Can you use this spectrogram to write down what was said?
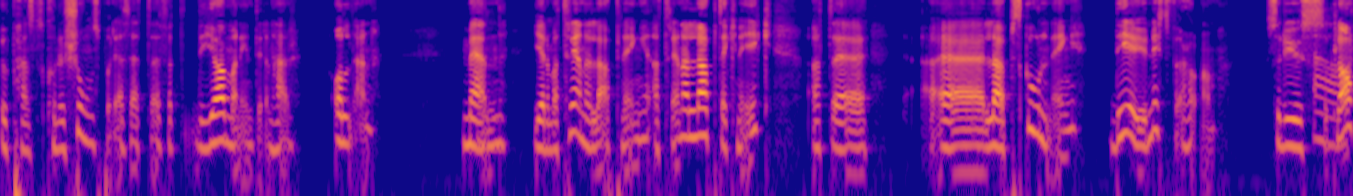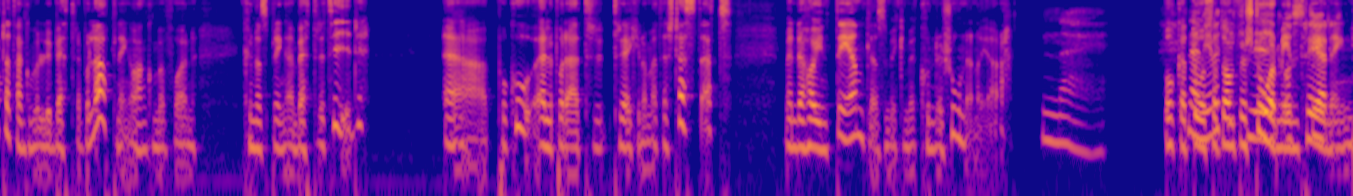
upp hans kondition på det sättet, för det gör man inte i den här åldern. Men Mm. genom att träna löpning, att träna löpteknik, att eh, eh, löpskolning, det är ju nytt för honom. Så det är ju såklart att han kommer bli bättre på löpning och han kommer få en, kunna springa en bättre tid eh, på, ko, eller på det här tre, tre kilometers testet. Men det har ju inte egentligen så mycket med konditionen att göra. Nej. Och att Nej, då så att de förstår min träning.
